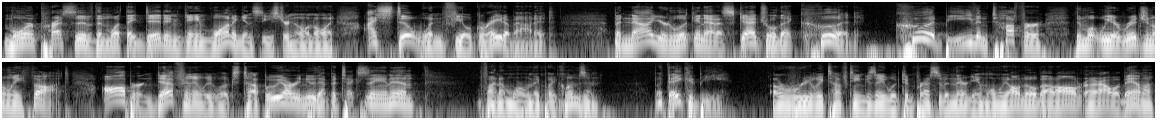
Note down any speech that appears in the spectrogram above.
more impressive than what they did in game one against Eastern Illinois, I still wouldn't feel great about it. But now you're looking at a schedule that could could be even tougher than what we originally thought. Auburn definitely looks tough, but we already knew that. But Texas A&M, we'll find out more when they play Clemson. But they could be a really tough team because they looked impressive in their game. When we all know about Alabama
